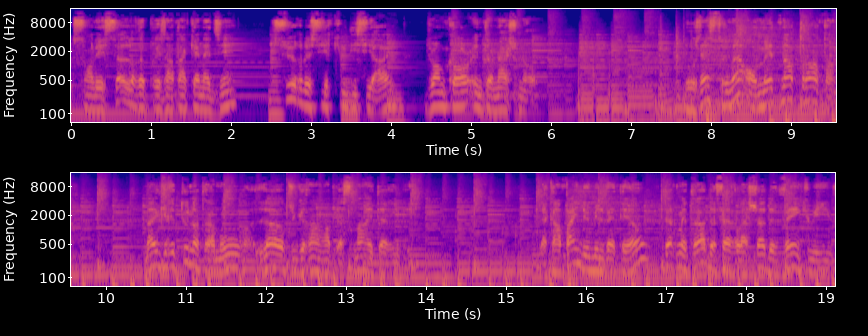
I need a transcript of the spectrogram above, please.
sont les seuls représentants canadiens sur le circuit DCI Drum Corps International. Nos instruments ont maintenant 30 ans. Malgré tout notre amour, l'heure du grand remplacement est arrivée. La campagne 2021 permettra de faire l'achat de 20 cuivres,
